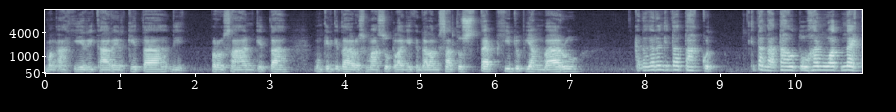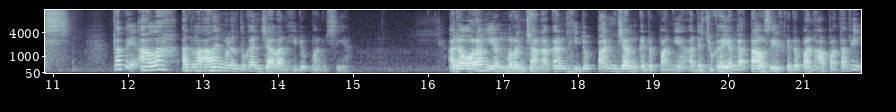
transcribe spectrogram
mengakhiri karir kita di perusahaan kita. Mungkin kita harus masuk lagi ke dalam satu step hidup yang baru. Kadang-kadang kita takut. Kita nggak tahu Tuhan what next. Tapi Allah adalah Allah yang menentukan jalan hidup manusia. Ada orang yang merencanakan hidup panjang ke depannya, ada juga yang nggak tahu sih ke depan apa. Tapi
